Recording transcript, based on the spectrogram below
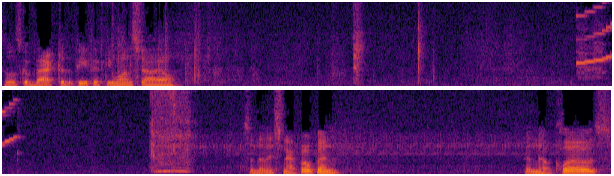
So let's go back to the P51 style. So then they snap open, then they'll close.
